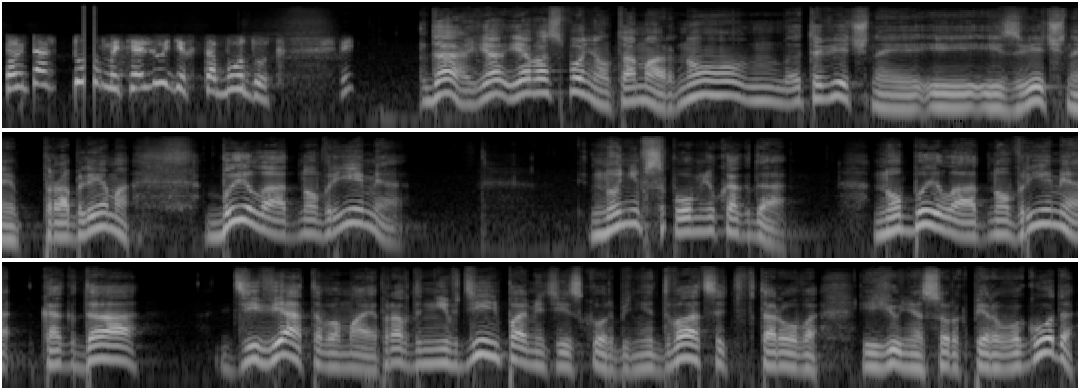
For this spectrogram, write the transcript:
когда же думать о людях-то будут? Ведь... Да, я, я вас понял, Тамар. Ну, это вечная и извечная проблема. Было одно время, но не вспомню когда. Но было одно время, когда 9 мая, правда, не в День памяти и скорби, не 22 июня 41 года,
